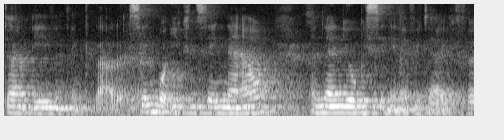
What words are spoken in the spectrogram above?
"Don't even think about it. Sing what you can sing now, and then you'll be singing every day for."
